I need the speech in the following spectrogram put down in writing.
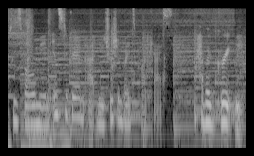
please follow me on Instagram at Nutrition Bites Podcast. Have a great week.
